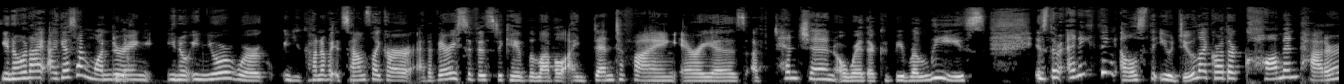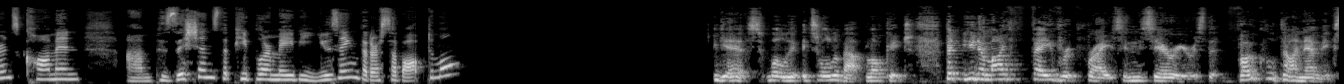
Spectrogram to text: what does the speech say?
You know, and I, I guess I'm wondering, yeah. you know, in your work, you kind of, it sounds like are at a very sophisticated level identifying areas of tension or where there could be release. Is there anything else that you do? Like, are there common patterns, common um, positions that people are maybe using that are suboptimal? Yes, well, it's all about blockage. But, you know, my favorite phrase in this area is that vocal dynamics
